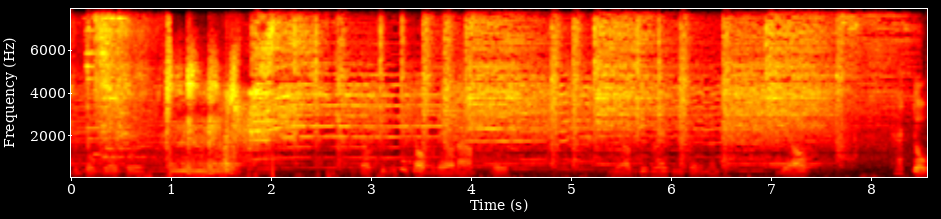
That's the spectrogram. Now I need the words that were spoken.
จะจบเร็วเกินเราคลิปมันจะจบเร็วนะครับเออเดี๋ยวคลิปไม่ถึงเกินนั้นเดี๋ยวถ้าจบ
